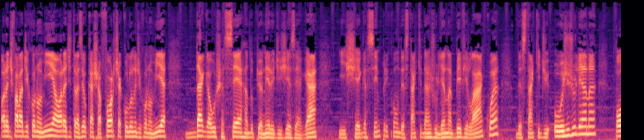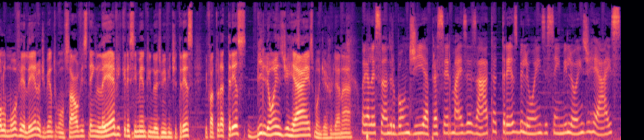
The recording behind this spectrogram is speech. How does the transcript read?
Hora de falar de economia, hora de trazer o Caixa Forte, a coluna de economia da Gaúcha Serra, do Pioneiro de GZH. E chega sempre com o destaque da Juliana Bevilacqua. Destaque de hoje, Juliana, polo moveleiro de Bento Gonçalves tem leve crescimento em 2023 e fatura 3 bilhões de reais. Bom dia, Juliana. Oi, Alessandro, bom dia. Para ser mais exata, 3 bilhões e 100 milhões de reais,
